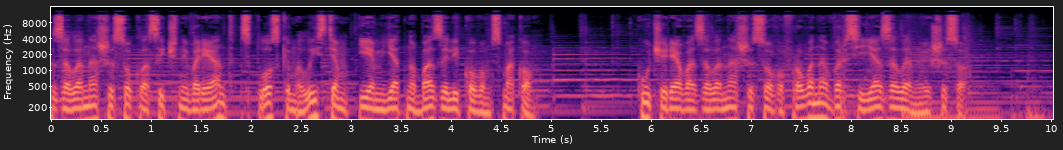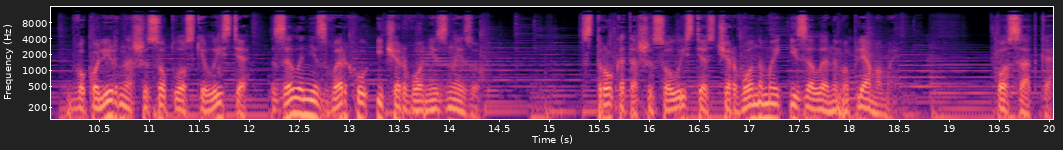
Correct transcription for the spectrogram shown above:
Зелена шисо класичний варіант з плоскими листям і ем'ятно-базиліковим смаком. Кучерява зелена шисо гофрована версія зеленої шисо. Двоколірна шисо плоскі листя, зелені зверху і червоні знизу. Строката шисо листя з червоними і зеленими плямами. Посадка.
